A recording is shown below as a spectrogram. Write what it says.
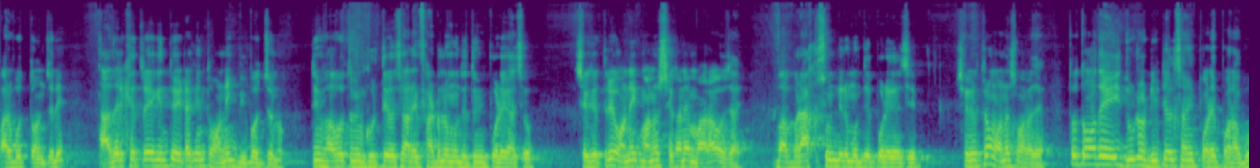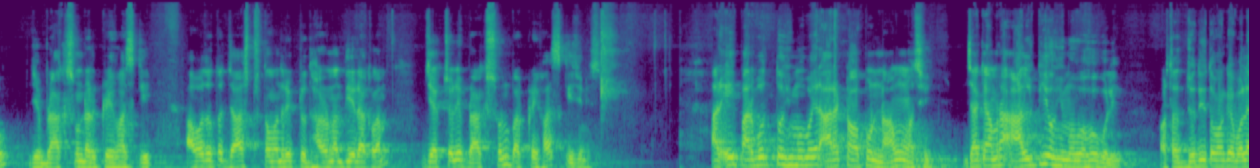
পার্বত্য অঞ্চলে, তাদের ক্ষেত্রে কিন্তু এটা কিন্তু অনেক বিপজ্জনক। তুমি ভাবো তুমি ঘুরতে গেছো আর এই ফাটলের মধ্যে তুমি পড়ে গেছো। সেক্ষেত্রে অনেক মানুষ সেখানে মারাও যায় বা ব্রাকসুন্ডের মধ্যে পড়ে গেছে। সেক্ষেত্রেও মানুষ মারা যায়। তো তোমাদের এই দুটো ডিটেলস আমি পরে পড়াবো, যে ব্রাকসুন্ড আর ক্রেভাস কি। আপাতত জাস্ট তোমাদের একটু ধারণা দিয়ে রাখলাম যে অ্যাকচুয়ালি ব্রাকসুন্ড বা ক্রেভাস কি জিনিস। আর এই পার্বত্য হিমবাহের আরেকটা অপর নামও আছে, যাকে আমরা আলপীয় হিমবাহ বলি। অর্থাৎ যদি তোমাকে বলে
